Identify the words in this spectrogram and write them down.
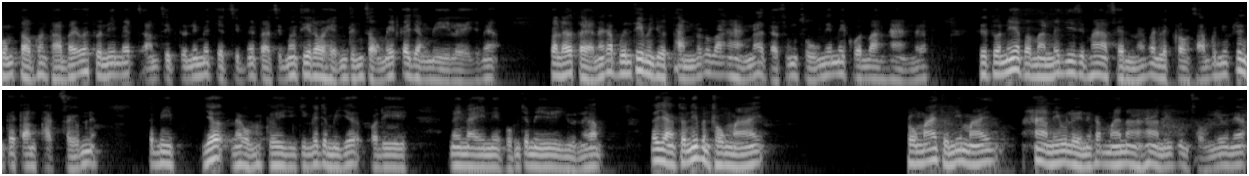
ผมตอบคำถามไปว่าตัวนี้เม็ดสามสิบตัวนี้เม็ดเจ็ดสิบเม็ดแปดสิบบางทีเราเห็นถึงสองเม็ดก็ยังมีเลยใช่ไหม ก็แล้วแต่นะครับ พื้นที่มันอยู่ต่ำแล้วก็วางห่างได้แต่สูงสูงๆนี่ไม่ควรวางห่างนะครับคือตัวนี้ประมาณเม็ดยี่สิบห้าเซนนะเป็นเหล็กกรองสามนิ้วครึ่งแต่การถักเสริมเนี่ยจะมีเยอะนะผมคือจริงๆก็จะมีเยอะพอดีในในเนี่ยผมจะมีอยู่นะครับ แล้วอย่างตัวนี้เป็นโครงไม้โครงไม้ตัวนี้ไม้ห้านิ้วเลยนะครับ ไม้หน้าห้านิ้วคูณสองนิ้วเนี้ย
